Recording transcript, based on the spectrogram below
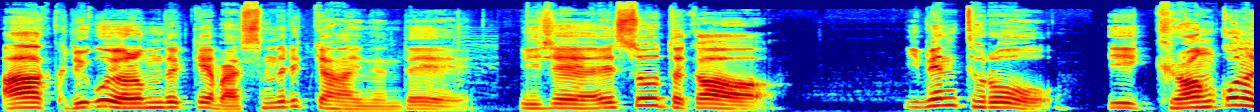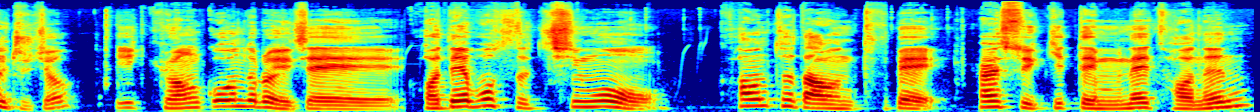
아, 그리고 여러분들께 말씀드릴 게 하나 있는데, 이제 엘소드가 이벤트로 이 교환권을 주죠? 이 교환권으로 이제 거대 보스 칭호 카운트다운 2배 할 수 있기 때문에 저는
